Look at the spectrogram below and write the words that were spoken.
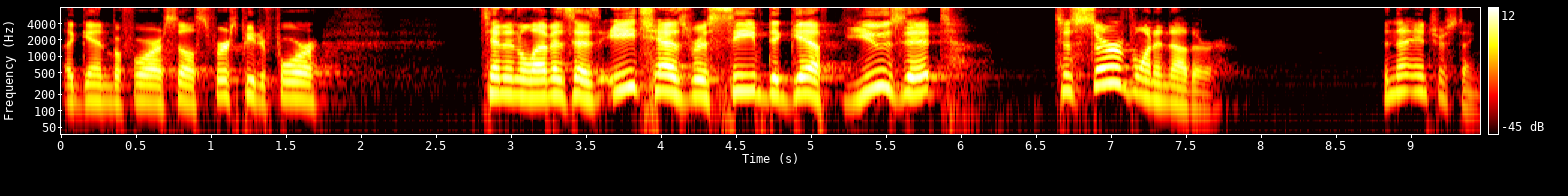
again before ourselves. 1 Peter 4 10 and 11 says, Each has received a gift. Use it to serve one another. Isn't that interesting?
